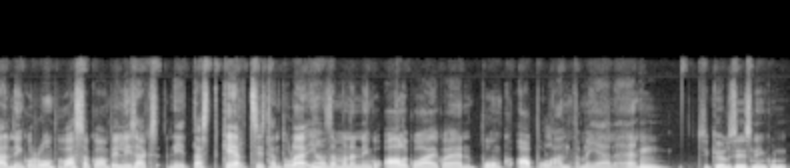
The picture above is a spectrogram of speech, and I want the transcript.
tämän niin rumpupassokompin lisäksi, niin tästä kertsistähän tulee ihan semmoinen niin alkuaikojen punk-apulanta mieleen. Mm, kyllä siis niin kuin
